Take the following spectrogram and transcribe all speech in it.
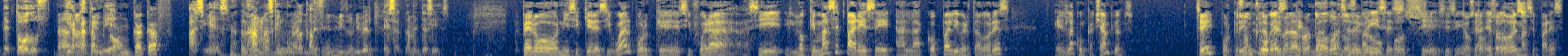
de todos. Nada y acá más que en también. CONCACAF. Así es, O nada sea, más que en CONCACAF. es el mismo nivel. Exactamente, así es. Pero ni siquiera es igual, porque si fuera así, lo que más se parece a la Copa Libertadores es la Conca Champions. Sí, porque sí, son clubes de ronda, todos los de países. grupos, sí, sí, sí, o todo- sea, eso es lo que eso. más se parece.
